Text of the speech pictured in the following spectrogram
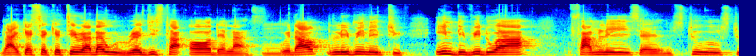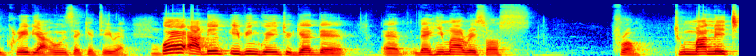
like a secretariat that will register all the lands without leaving it to individual families and schools to create their own secretariat. Where are they even going to get the, uh, the human resource from to manage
